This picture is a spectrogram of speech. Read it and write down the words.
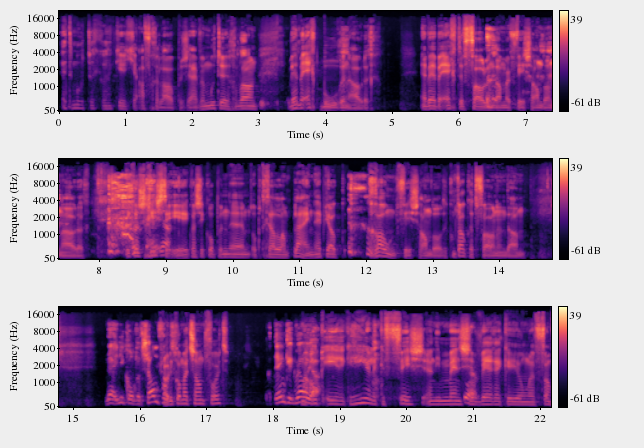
Het moet toch een keertje afgelopen zijn. We moeten gewoon... We hebben echt boeren nodig. En we hebben echt de Volendammer vishandel nodig. Ik was gisteren, Erik, was ik op, een, eh, op het Gelderlandplein. Dan heb je ook kroonvishandel. Dat komt ook uit Volendam. Nee, die komt uit Oh, Zandvoort. die komt uit Zandvoort? Dat denk ik wel, Maar ja. ook Erik, heerlijke vis. En die mensen Ja. werken, jongen. Van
